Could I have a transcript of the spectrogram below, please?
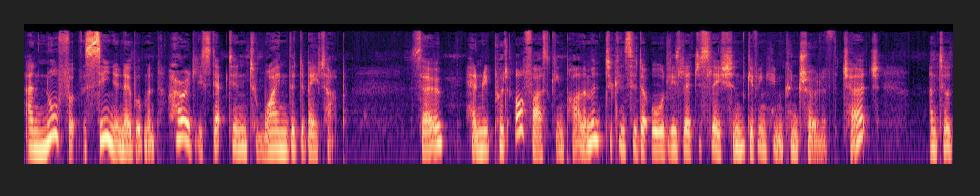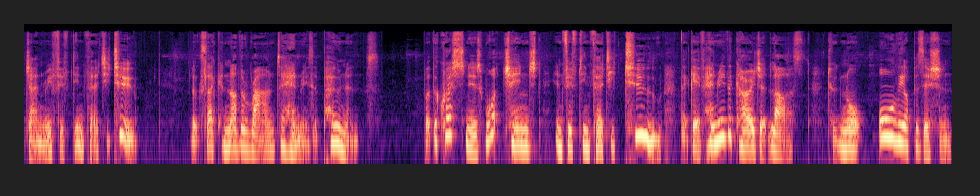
and Norfolk, the senior nobleman, hurriedly stepped in to wind the debate up. So Henry put off asking Parliament to consider Audley's legislation giving him control of the church until January 1532. Looks like another round to Henry's opponents. But the question is what changed in 1532 that gave Henry the courage at last to ignore all the opposition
